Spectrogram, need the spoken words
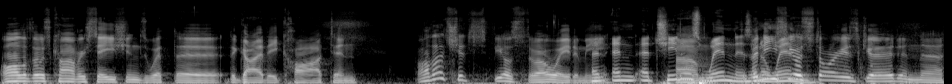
all of those conversations with the the guy they caught and all that shit feels throwaway to me. And and Cheadle's Um, win a Benicio's win. story is good and uh,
